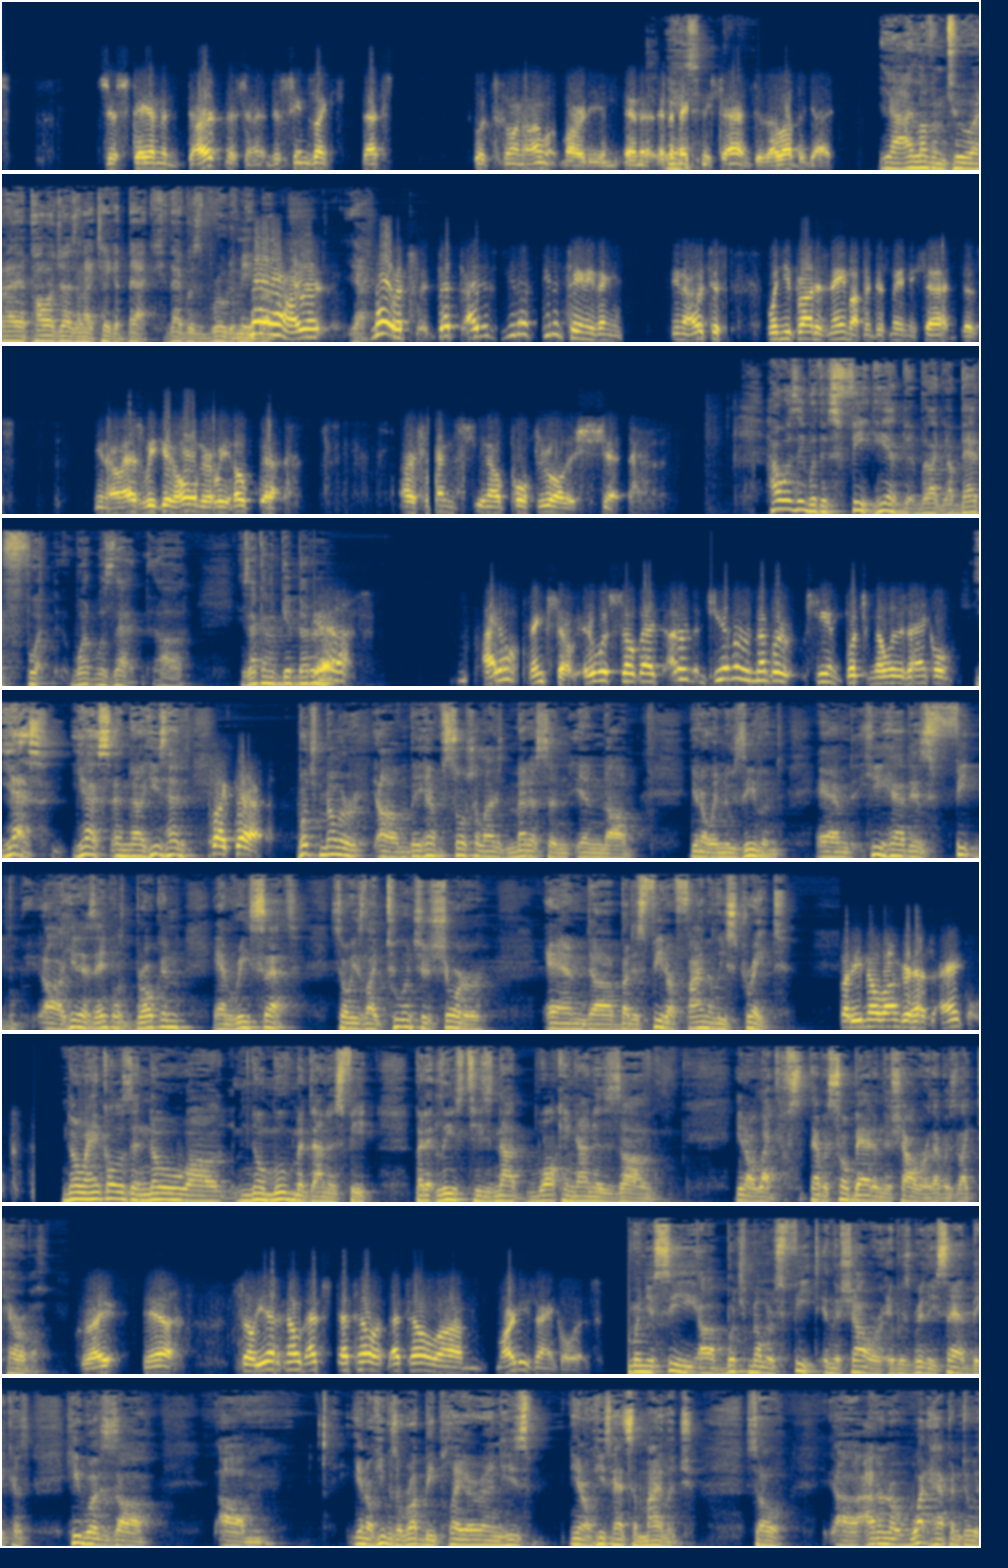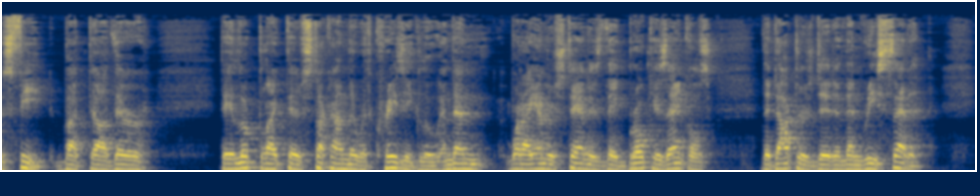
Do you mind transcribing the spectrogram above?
just stay in the darkness. And it just seems like that's what's going on with Marty, and and it, and it Yes. makes me sad because I love the guy. Yeah, I love him too, and I apologize and I take it back. That was rude of me. No, no, I, yeah. no. It's that I just you didn't you didn't say anything. You know, it's just when you brought his name up, it just made me sad because you know, as we get older, we hope that our friends, you know, pull through all this shit. How was he with his feet? He had like a bad foot. What was that? Uh, is that going to get better? Yeah. I don't think so. It was so bad. I don't. Do you ever remember seeing Butch Miller's ankle? Yes, yes, and uh, he's had It's like that. Butch Miller. Um, they have socialized medicine in, uh, you know, in New Zealand, and he had his feet, uh, he had his ankles broken and reset, so he's like two inches shorter, and uh, but his feet are finally straight. But he no longer has ankles. No ankles and no uh, no movement on his feet, but at least he's not walking on his. Uh, you know, like that was so bad in the shower. That was like terrible. Right? Yeah. So yeah, no, that's that's how that's how um, Marty's ankle is. When you see uh, Butch Miller's feet in the shower, it was really sad because he was, uh, um, you know, he was a rugby player and he's, you know, he's had some mileage. So uh, I don't know what happened to his feet, but uh, they're they look like they're stuck on there with crazy glue. And then what I understand is they broke his ankles, the doctors did, and then reset it.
